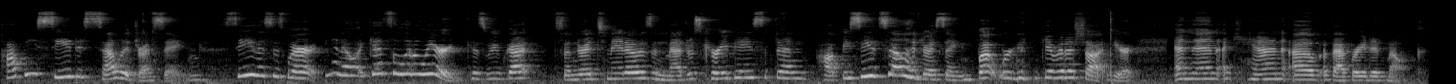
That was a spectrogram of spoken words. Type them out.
poppy seed salad dressing. See, this is where, you know, it gets a little weird because we've got sun-dried tomatoes and Madras curry paste and poppy seed salad dressing, but we're gonna give it a shot here. And then a can of evaporated milk.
